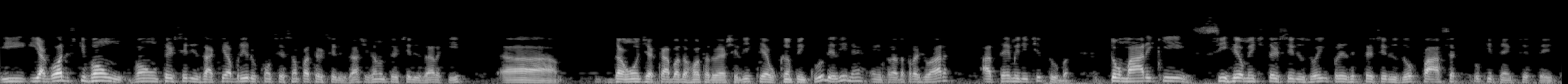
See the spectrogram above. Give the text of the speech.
E, e agora os que vão, vão terceirizar aqui, abriram concessão para terceirizar, já não terceirizaram aqui, ah, da onde acaba da Rota do Oeste ali, que é o Camping Clube ali, né? A entrada para Joara, até Meritituba. Tomare que, se realmente terceirizou, a empresa que terceirizou faça o que tem que ser feito.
